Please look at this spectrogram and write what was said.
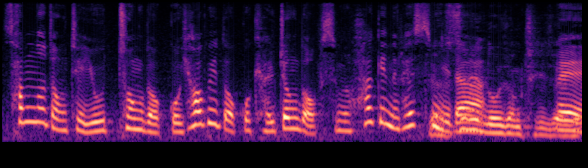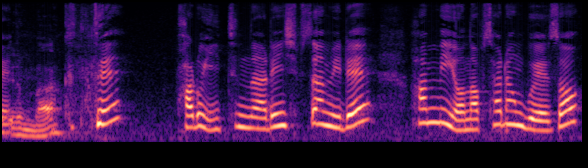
삼노 정책 요청도 없고 협의도 없고 결정도 없음을 확인을 했습니다. three no 정책이죠, 이른바. 근데 바로 이튿날인 13일에 한미연합사령부에서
